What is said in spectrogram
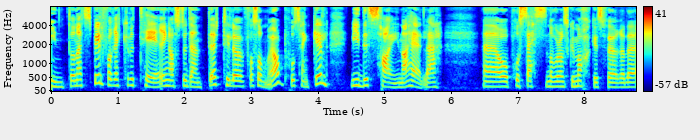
internettspill for rekruttering av studenter til å få sommerjobb hos Henkel. Vi designa hele, eh, og prosessen og hvordan vi skulle markedsføre det.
